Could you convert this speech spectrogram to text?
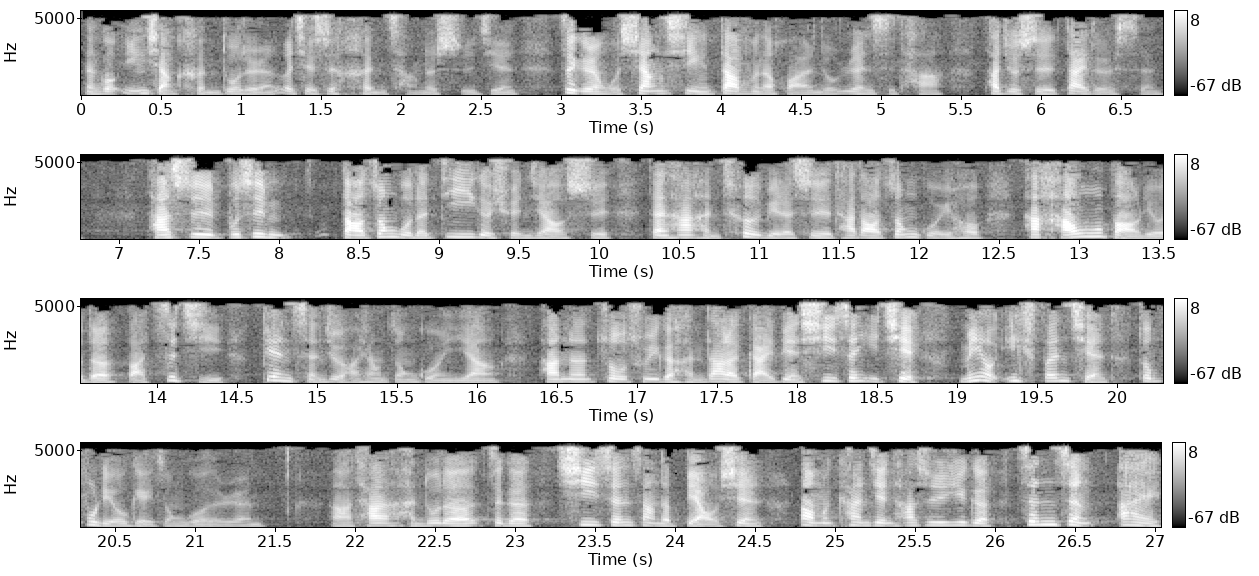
能够影响很多的人，而且是很长的时间。这个人我相信大部分的华人都认识他，他就是戴德森。他是不是到中国的第一个宣教士？但他很特别的是，他到中国以后，他毫无保留的把自己变成就好像中国人一样，他呢做出一个很大的改变，牺牲一切，没有一分钱都不留给中国的人。啊，他很多的这个牺牲上的表现，让我们看见他是一个真正爱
